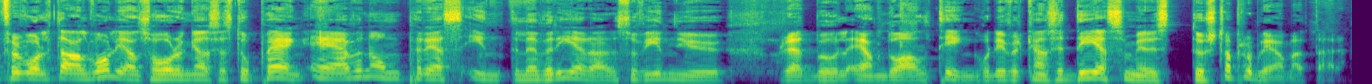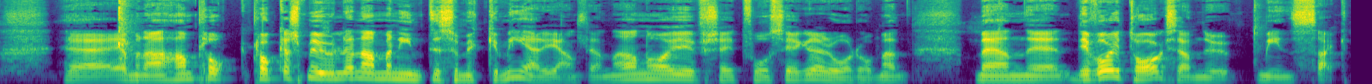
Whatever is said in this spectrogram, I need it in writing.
för att vara lite allvarlig igen, så har du en ganska stor poäng. Även om Perez inte levererar så vinner ju Red Bull ändå allting. Och det är väl kanske det som är det största problemet där. Eh, jag menar, han plock, plockar smulorna men inte så mycket mer egentligen. Han har ju i och för sig två segrar i år då, men, men det var ju ett tag sedan nu, minst sagt.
